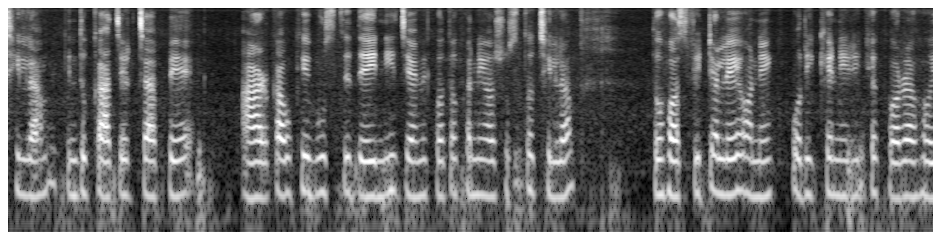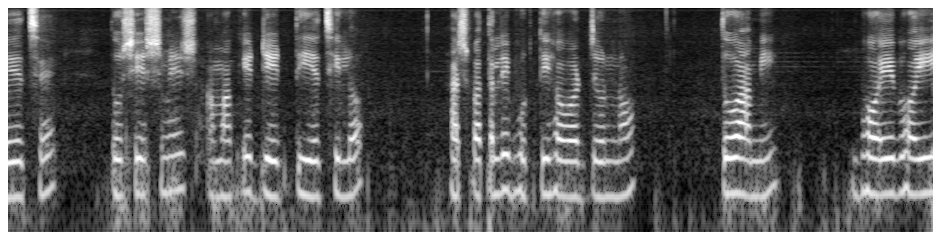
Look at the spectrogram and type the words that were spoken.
ছিলাম, কিন্তু কাজের চাপে আর কাউকে বুঝতে দেয়নি যে আমি কতখানি অসুস্থ ছিলাম। তো হসপিটালে অনেক পরীক্ষা নিরীক্ষা করা হয়েছে। তো শেষমেশ আমাকে ডেট দিয়েছিল হাসপাতালে ভর্তি হওয়ার জন্য। তো আমি ভয়ে ভয়ে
